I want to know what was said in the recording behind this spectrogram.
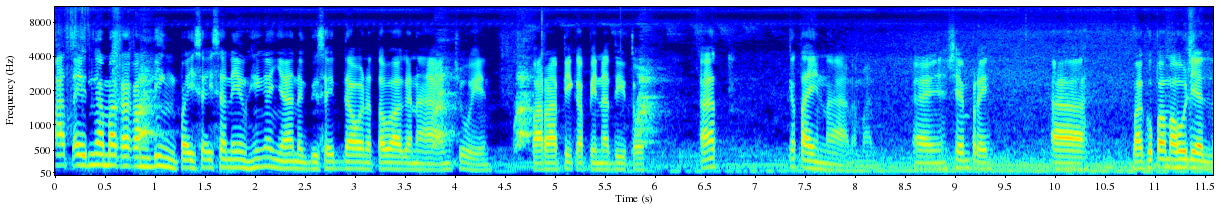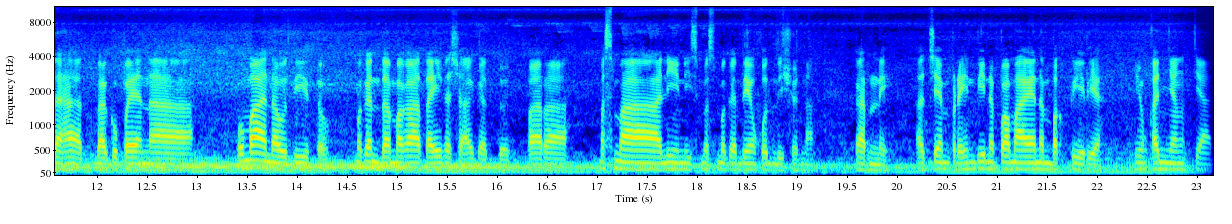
At ayun nga makakambing, pa isa-isa na yung hinga niya, nag-decide na ako na tawagan na aanchuhin para pick upin na dito. At katayin na nga naman. Ay, syempre, ah bago pa mahuli ang lahat, bago pa yan na umanaw dito, maganda makatay na siya agad doon para mas malinis, mas maganda yung kondisyon ng karne. At syempre, hindi na pamaya ng bakterya yung kanyang tiyan.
